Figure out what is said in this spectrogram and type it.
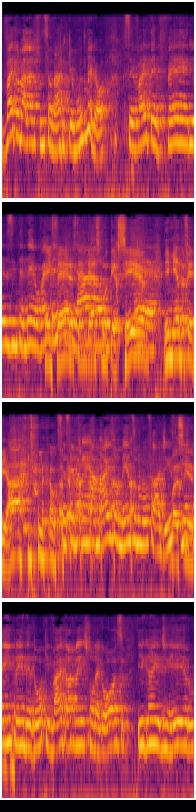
Vai trabalhar de funcionário, que é muito melhor. Você vai ter férias, entendeu? Vai tem ter férias, feriado, tem décimo terceiro, é. emenda feriado. Né? Se você vai ganhar mais ou menos, eu não vou falar disso. Mas, porque tem empreendedor que vai para frente com o negócio e ganha dinheiro,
